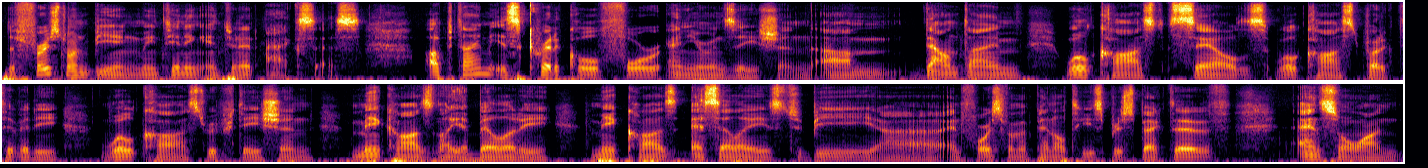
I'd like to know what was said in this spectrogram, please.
The first one being maintaining internet access. Uptime is critical for any organization. Um, downtime will cost sales, will cost productivity, will cost reputation, may cause liability, may cause SLAs to be uh, enforced from a penalties perspective, and so on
